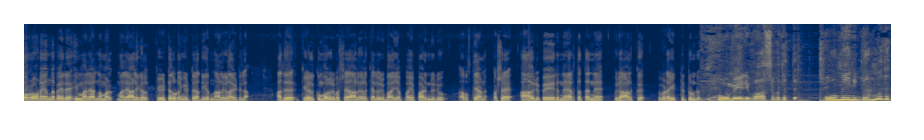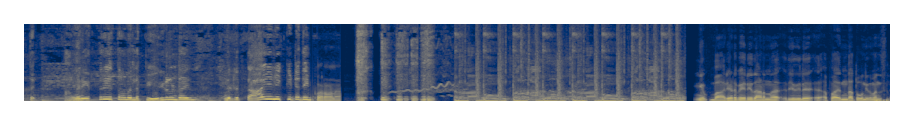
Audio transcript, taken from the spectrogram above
കൊറോണ എന്ന പേര് ഈ മലയാള നമ്മൾ മലയാളികൾ കേട്ട് തുടങ്ങിയിട്ട് അധികം നാളുകളായിട്ടില്ല. അത് കേൾക്കുമ്പോൾ ഒരു പക്ഷേ ആളുകൾക്കെല്ലാം ഒരു ഭയ ഭയപ്പാടിന്റെ ഒരു അവസ്ഥയാണ്. പക്ഷേ ആ ഒരു പേര് നേരത്തെ തന്നെ ഒരാൾക്ക് ഇവിടെ ഇട്ടിട്ടുണ്ട്. ഭൂമേനി വാസവദത്ത് ഭൂമേനി ബ്രഹ്മദത്ത് അങ്ങനെ എത്ര എത്ര നല്ല പേരുകൾ ഉണ്ടായിരുന്നു എന്നിട്ട് താൻ എനിക്കിട്ടത് കൊറോണ. ഇങ്ങ് ഭാര്യയുടെ പേര് ഇതാണെന്ന രീതിയിൽ അപ്പൊ എന്താ തോന്നിയത് മനസ്സിൽ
